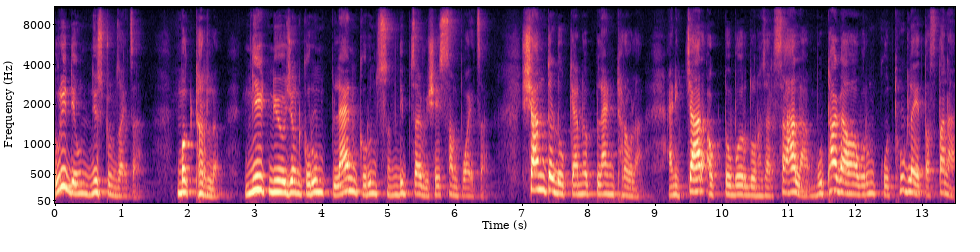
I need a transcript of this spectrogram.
तुरी देऊन निसटून जायचा. मग ठरलं नीट नियोजन करून प्लॅन करून संदीपचा विषय संपवायचा. शांत डोक्यानं प्लॅन ठरवला आणि चार ऑक्टोबर दोन हजार सहाला मुठा गावावरून कोथरूडला येत असताना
